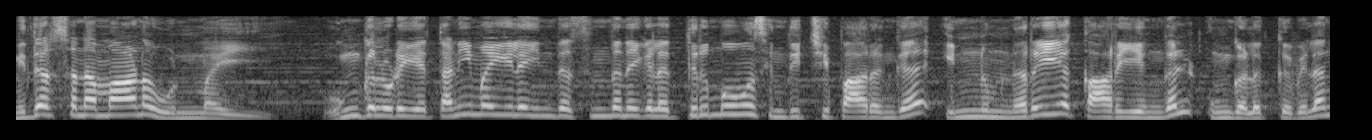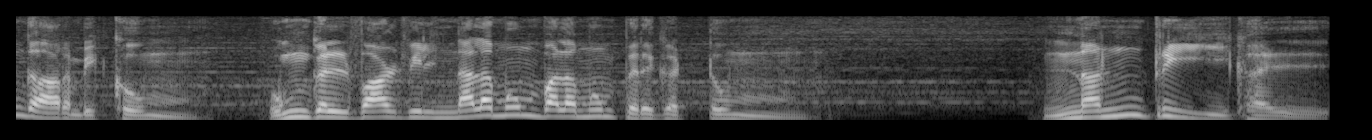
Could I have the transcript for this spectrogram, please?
நிதர்சனமான உண்மை. உங்களுடைய தனிமையில இந்த சிந்தனைகளை திரும்பவும் சிந்திச்சு பாருங்க. இன்னும் நிறைய காரியங்கள் உங்களுக்கு விளங்க ஆரம்பிக்கும். உங்கள் வாழ்வில் நலமும் வளமும் பெருகட்டும். நன்றிகள்.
